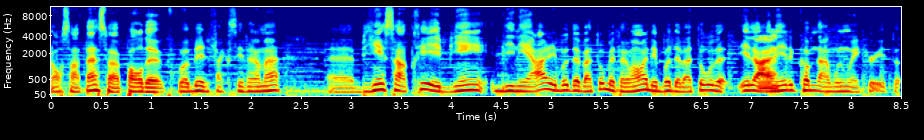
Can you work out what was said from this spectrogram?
Là, on s'entend, c'est un port de mobile. Fait que c'est vraiment euh, bien centré et bien linéaire, les bouts de bateau, mais t'as vraiment des bouts de bateau de île en Ouais. île, comme dans Wind Waker et tout.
